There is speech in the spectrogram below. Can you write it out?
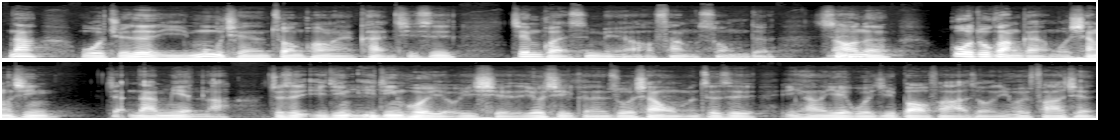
那我觉得以目前的状况来看，其实监管是没有要放松的。然后呢，过度杠杆，我相信。难免啦，就是一定一定会有一些的，尤其可能说像我们这次银行业危机爆发的时候，你会发现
